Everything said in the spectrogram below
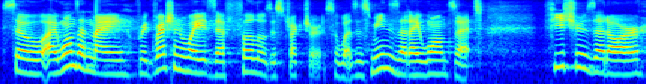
So I want that my regression weights that follow the structure. So what this means is that I want that features that are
